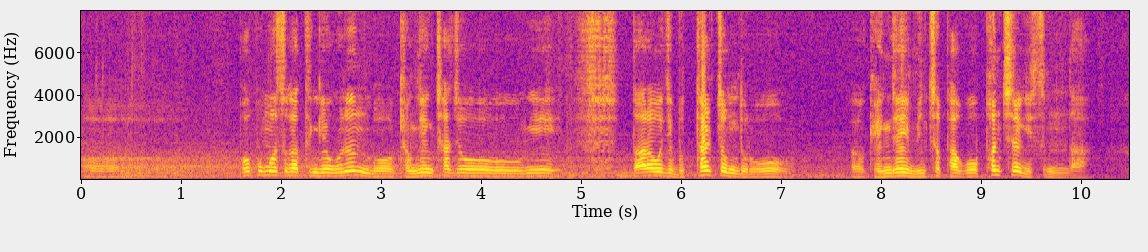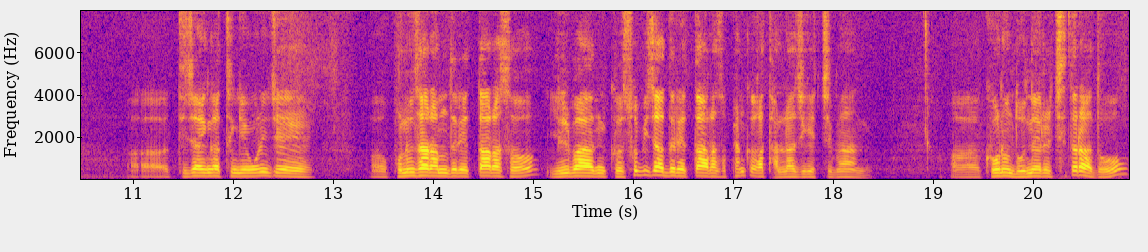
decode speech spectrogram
어, 퍼포먼스 같은 경우는 뭐 경쟁 차종이 따라오지 못할 정도로 어, 굉장히 민첩하고 펀치력이 있습니다. 어, 디자인 같은 경우는 이제 어, 보는 사람들에 따라서 일반 그 소비자들에 따라서 평가가 달라지겠지만 어, 그거는 논외를 치더라도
